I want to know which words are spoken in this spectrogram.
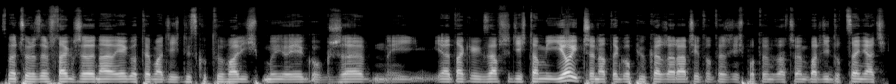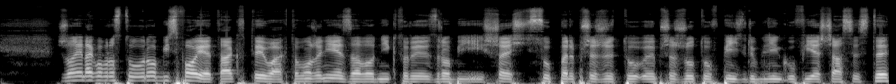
z meczu rezerw tak, że na jego temat gdzieś dyskutowaliśmy o jego grze no i ja tak jak zawsze gdzieś tam i ojczę na tego piłkarza raczej, to też gdzieś potem zacząłem bardziej doceniać że on jednak po prostu robi swoje, tak, w tyłach. To może nie jest zawodnik, który zrobi sześć super przerzutu, y, przerzutów, pięć driblingów i jeszcze asysty,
